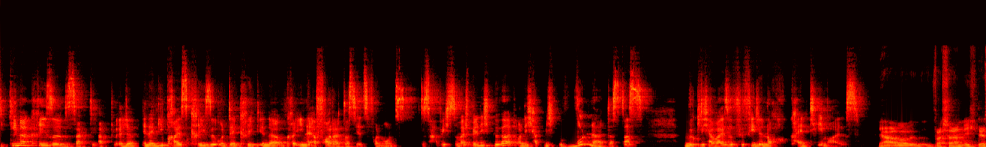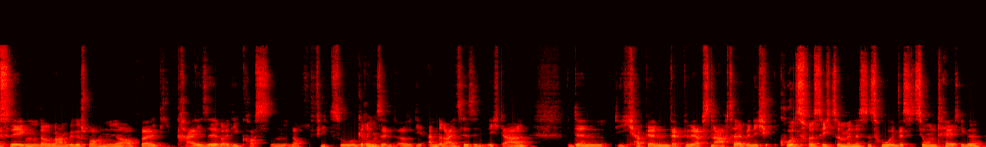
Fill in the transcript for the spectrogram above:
die Klimakrise, das sagt die aktuelle Energiepreiskrise und der Krieg in der Ukraine erfordert das jetzt von uns. Das habe ich zum Beispiel nicht gehört. Und ich habe mich gewundert, dass das möglicherweise für viele noch kein Thema ist. Ja, aber wahrscheinlich deswegen, darüber haben wir gesprochen ja auch, weil die Preise, weil die Kosten noch viel zu gering sind. Also die Anreize sind nicht da. Denn ich habe ja einen Wettbewerbsnachteil, wenn ich kurzfristig zumindest hohe Investitionen tätige.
